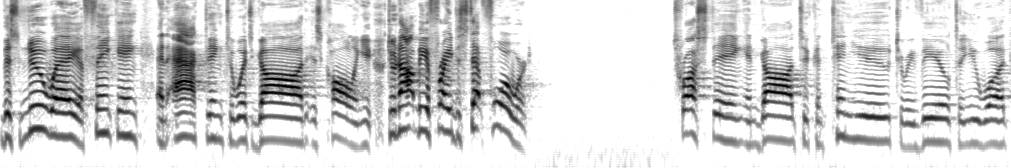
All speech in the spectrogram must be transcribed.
this new way of thinking and acting to which God is calling you. Do not be afraid to step forward, trusting in God to continue to reveal to you what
